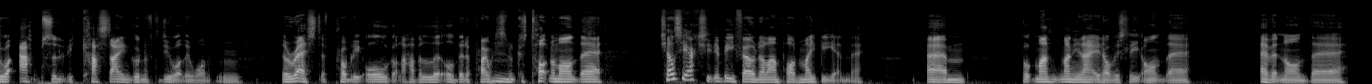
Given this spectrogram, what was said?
who are absolutely cast iron good enough to do what they want. Mm. The rest have probably all got to have a little bit of pragmatism because mm. Tottenham aren't there. Chelsea, actually, to be fair, under Lampard might be getting there. Um, but Man, Man, United obviously aren't there. Everton aren't there.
